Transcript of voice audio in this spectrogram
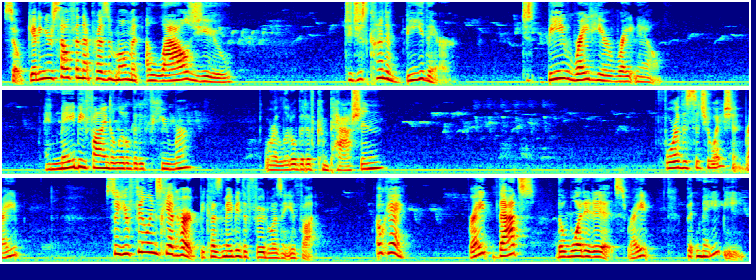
So, getting yourself in that present moment allows you to just kind of be there. Just be right here, right now. And maybe find a little bit of humor or a little bit of compassion for the situation, right? So your feelings get hurt because maybe the food wasn't you thought. Okay, right? That's the what it is, right? But maybe,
